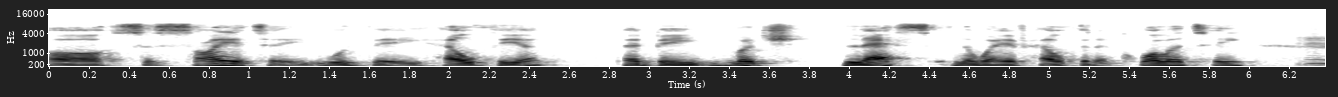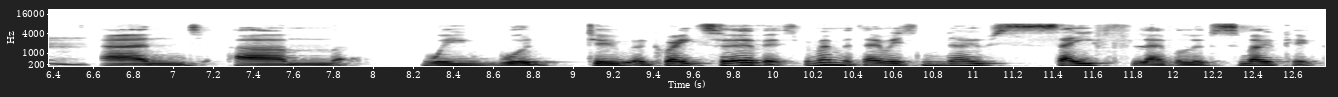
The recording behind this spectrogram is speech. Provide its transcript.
our society would be healthier. There'd be much less in the way of health inequality. Mm. And um, we would do a great service. Remember, there is no safe level of smoking,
